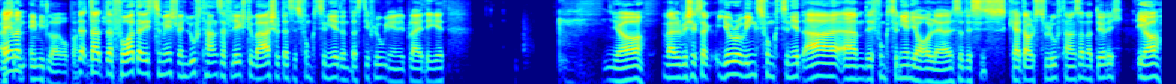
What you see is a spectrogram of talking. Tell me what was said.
Ja, Also mein, in, in Mitteleuropa. Da, da, der Vorteil ist zumindest, wenn Lufthansa fliegst, du weißt schon, dass es funktioniert und dass die Fluglinie nicht pleite geht. ja, Weil, wie schon gesagt, Eurowings funktioniert auch, ähm, die funktionieren ja alle. Also das ist, gehört alles zu Lufthansa natürlich. Ja,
